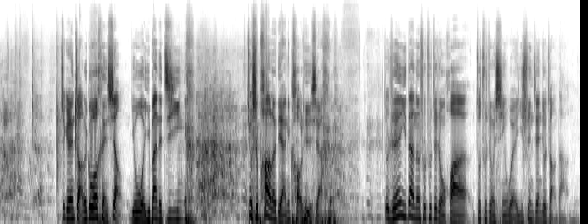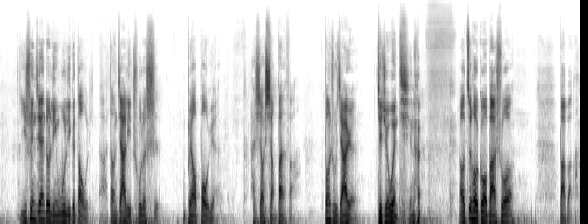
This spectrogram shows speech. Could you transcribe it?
这个人长得跟我很像，有我一半的基因，就是胖了点。你考虑一下，就人一旦能说出这种话，做出这种行为，一瞬间就长大了，一瞬间就领悟了一个道理啊！当家里出了事，你不要抱怨，还是要想办法帮助家人解决问题呢。然后最后跟我爸说：“爸爸。”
